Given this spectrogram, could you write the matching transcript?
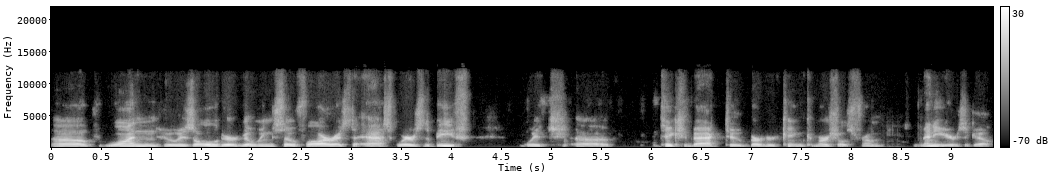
of one who is older going so far as to ask, Where's the beef? which uh, takes you back to Burger King commercials from many years ago.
